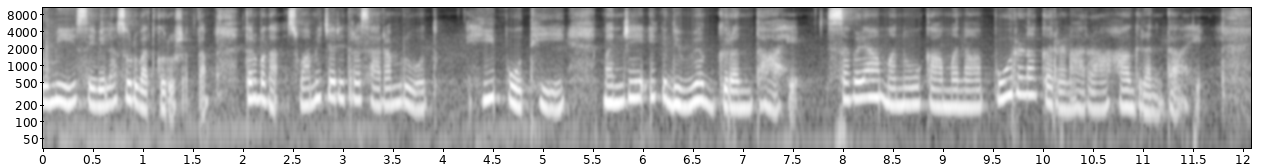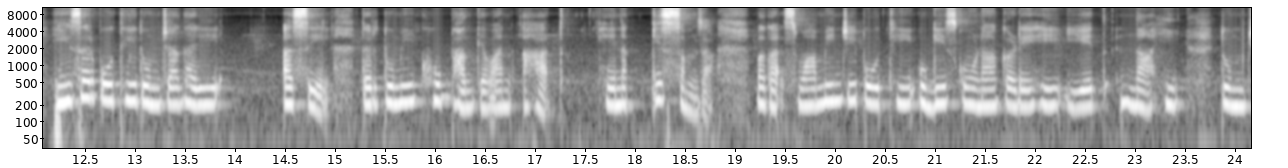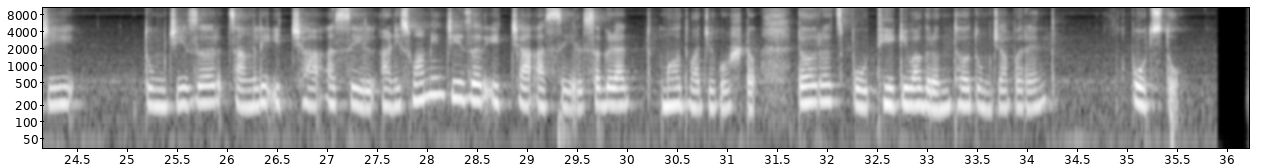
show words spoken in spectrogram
तुम्ही सेवेला सुरुवात करू शकता. तर बघा स्वामी चरित्र सारामृत ही पोथी म्हणजे एक दिव्य ग्रंथ आहे. सगळ्या मनोकामना पूर्ण करणारा हा ग्रंथ आहे. ही जर पोथी तुमच्या घरी असेल तर तुम्ही खूप भाग्यवान आहात. हे नक्कीच समजा. बघा स्वामींची पोथी उगीच कोणाकडेही येत नाही. तुमची तुमची जर चांगली इच्छा असेल आणि स्वामींची जर इच्छा असेल सगळ्यात महत्त्वाची गोष्ट तरच पोथी किंवा ग्रंथ तुमच्यापर्यंत पोचतो.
